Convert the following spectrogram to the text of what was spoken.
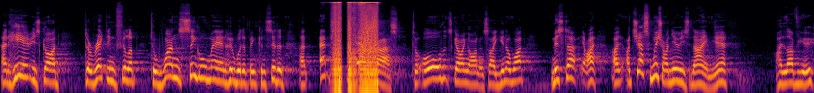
And here is God directing Philip to one single man who would have been considered an absolute outcast to all that's going on and say, you know what, mister, I, I, I just wish I knew his name, yeah? I love you.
